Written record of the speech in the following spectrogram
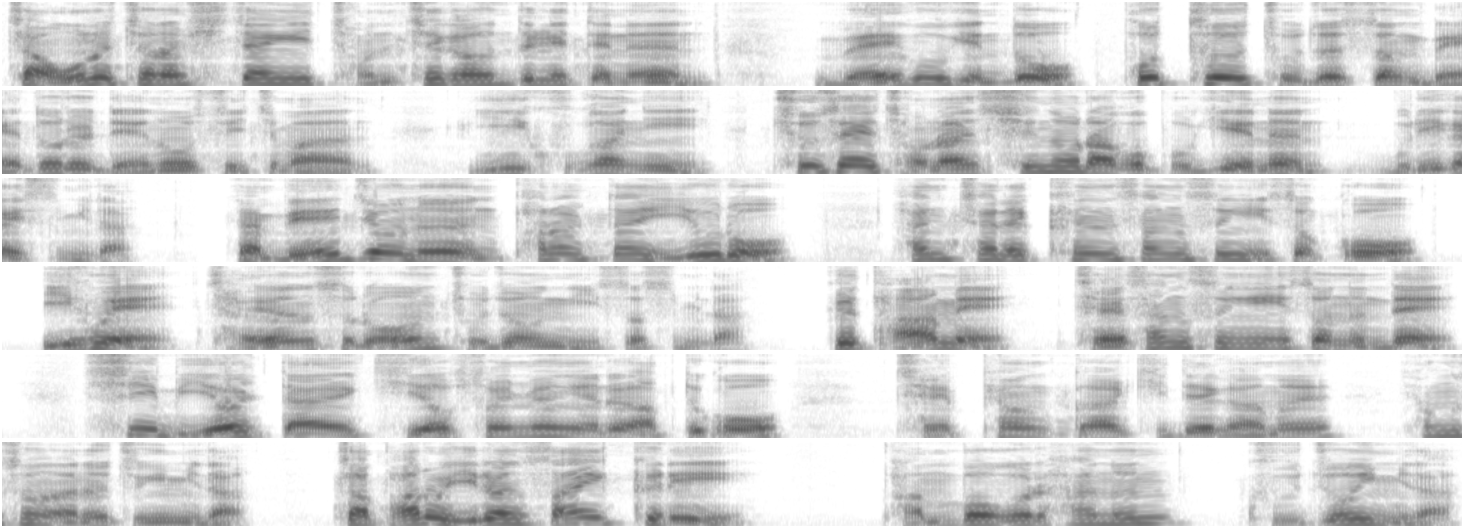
자, 오늘처럼 시장이 전체가 흔들릴 때는 외국인도 포트 조절성 매도를 내놓을 수 있지만 이 구간이 추세 전환 신호라고 보기에는 무리가 있습니다. 자, 매지오는 8월달 이후로 한 차례 큰 상승이 있었고 이후에 자연스러운 조정이 있었습니다. 그 다음에 재상승이 있었는데 12월 달 기업 설명회를 앞두고 재평가 기대감을 형성하는 중입니다. 자, 바로 이런 사이클이 반복을 하는 구조입니다.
